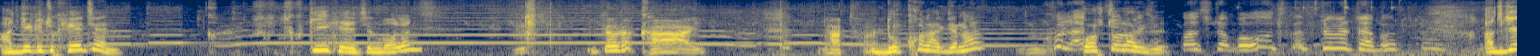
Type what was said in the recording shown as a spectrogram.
আজকে কিছু খেয়েছেন? কি খেয়েছেন বলেন? ওটা খাই। ভাত দুঃখ লাগছে না? কষ্ট লাগছে। কষ্ট বহুত কষ্ট। আজকে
